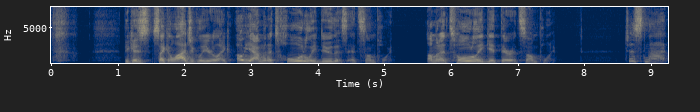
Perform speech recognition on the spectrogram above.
because psychologically, you're like, oh, yeah, I'm going to totally do this at some point. I'm going to totally get there at some point. Just not,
